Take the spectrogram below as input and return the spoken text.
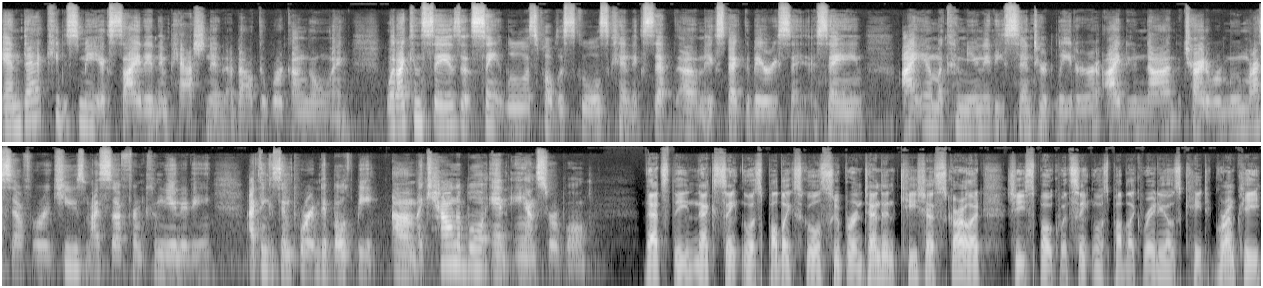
And that keeps me excited and passionate about the work ongoing. What I can say is that St. Louis Public Schools can accept, um, expect the very same. I am a community centered leader. I do not try to remove myself or accuse myself from community. I think it's important to both be um, accountable and answerable. That's the next St. Louis Public Schools Superintendent, Keisha Scarlett. She spoke with St. Louis Public Radio's Kate Grumke,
